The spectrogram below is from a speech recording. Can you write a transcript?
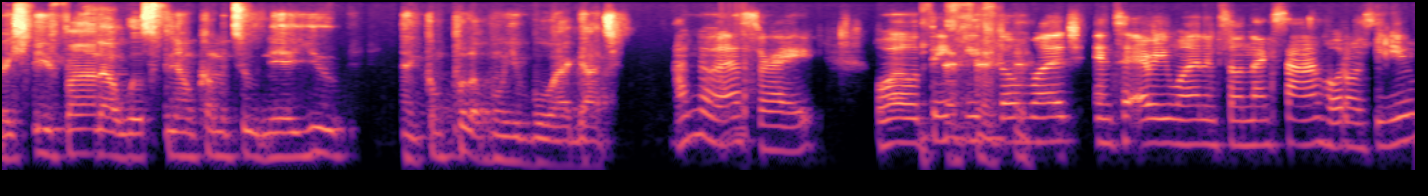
Make sure you find out what city I'm coming to near you and come pull up on your boy. I got you. I know that's right. Well, thank you so much. And to everyone, until next time, hold on to you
